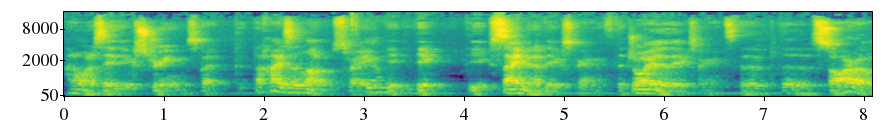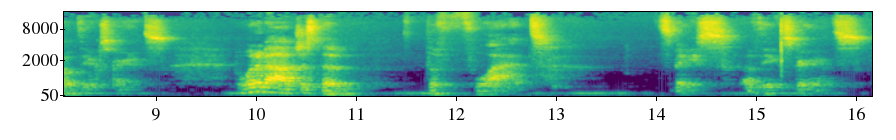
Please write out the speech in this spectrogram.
I don't want to say the extremes, but the highs and lows, right? Yeah. The, the the excitement of the experience, the joy of the experience, the the sorrow of the experience. But what about just the the flat space of the experience?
